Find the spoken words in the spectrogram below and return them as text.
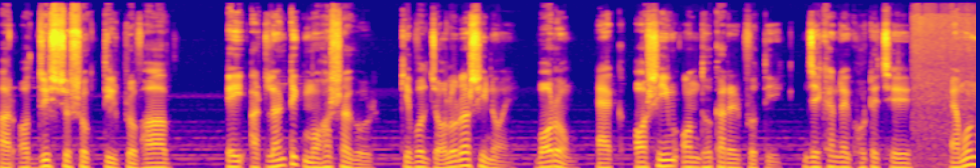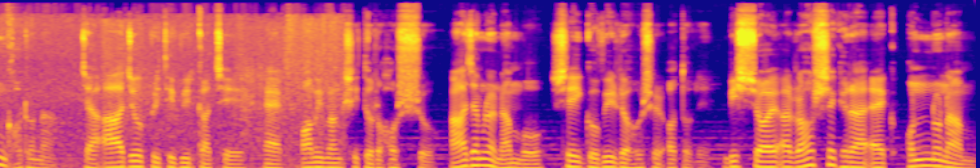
আর অদৃশ্য শক্তির প্রভাব এই আটলান্টিক মহাসাগর কেবল জলরাশি নয় বরং এক অসীম অন্ধকারের প্রতীক, যেখানে ঘটেছে এমন ঘটনা যা আজও পৃথিবীর কাছে এক অমীমাংসিত রহস্য। আজ আমরা নামব সেই গভীর রহস্যের অতলে। বিস্ময় আর রহস্যে ঘেরা এক অন্য নাম,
